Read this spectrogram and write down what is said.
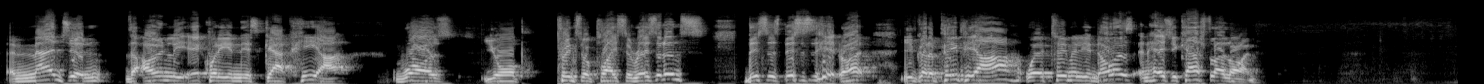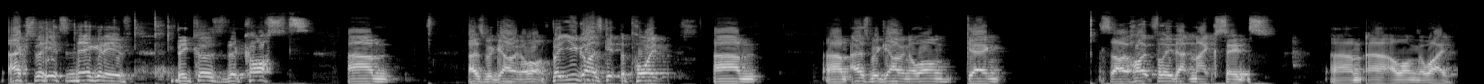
Imagine the only equity in this gap here was your principal place of residence. This is this is it, right? You've got a PPR worth two million dollars, and here's your cash flow line. Actually, it's negative because the costs um, as we're going along. But you guys get the point um, um, as we're going along, gang. So hopefully that makes sense um, uh, along the way.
